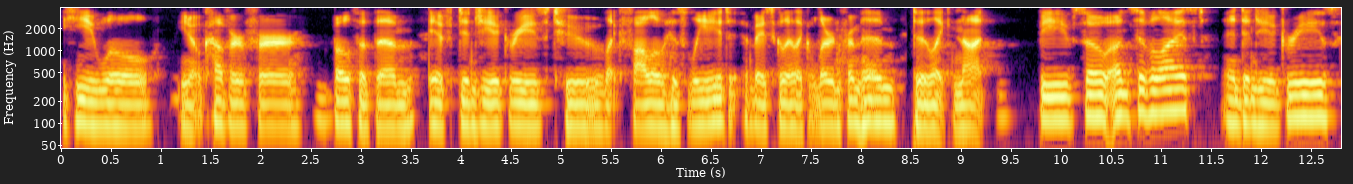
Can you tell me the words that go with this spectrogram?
he will, you know, cover for both of them if Denji agrees to like follow his lead and basically like learn from him to like not be so uncivilized and Denji agrees,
